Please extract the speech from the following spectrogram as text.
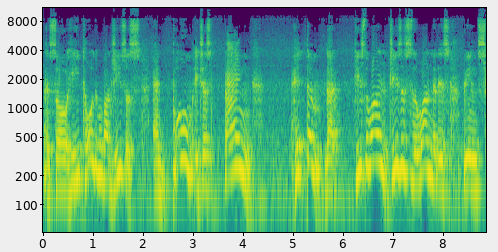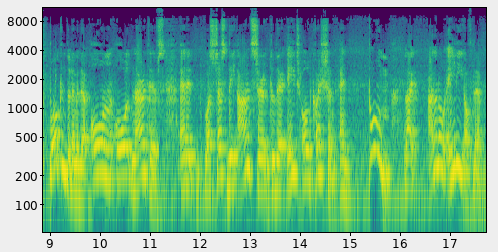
And so he told them about Jesus, and boom, it just bang hit them that he's the one. Jesus is the one that is being spoken to them in their own old narratives. And it was just the answer to their age old question. And boom, like, I don't know, 80 of them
